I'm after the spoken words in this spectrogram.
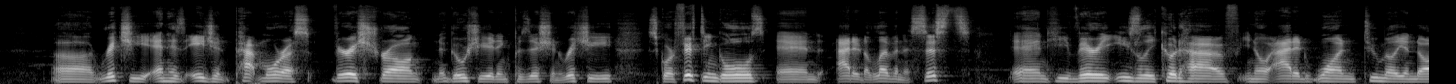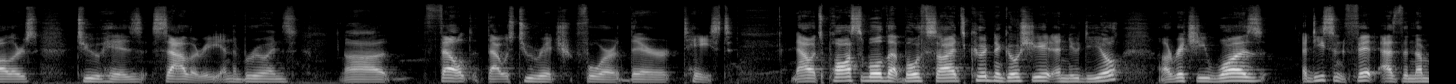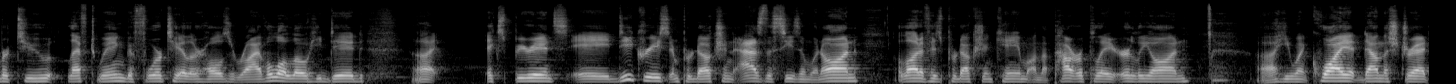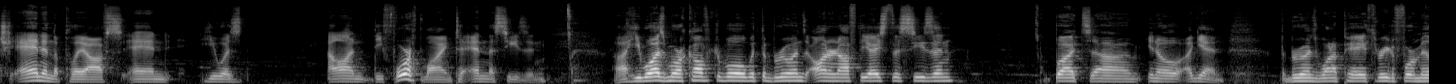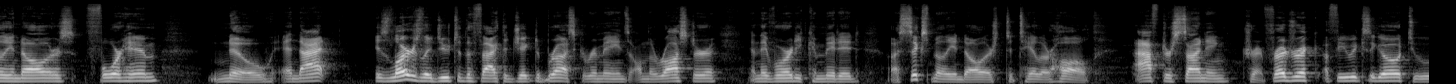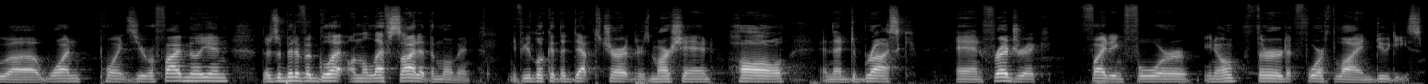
uh, Ritchie and his agent, Pat Morris, very strong negotiating position. Ritchie scored 15 goals and added 11 assists, and he very easily could have, you know, added one, two million dollars to his salary, and the Bruins uh, felt that was too rich for their taste. Now it's possible that both sides could negotiate a new deal. Uh, Ritchie was a decent fit as the number two left wing before Taylor Hall's arrival, although he did uh, experience a decrease in production as the season went on. A lot of his production came on the power play early on. Uh, he went quiet down the stretch and in the playoffs, and he was on the fourth line to end the season. Uh, he was more comfortable with the Bruins on and off the ice this season, but um, you know, again, the Bruins want to pay three to four million dollars for him. No, and that is largely due to the fact that Jake DeBrusk remains on the roster, and they've already committed uh, $6 million to Taylor Hall. After signing Trent Frederic a few weeks ago to uh, 1.05 million, there's a bit of a glut on the left side at the moment. If you look at the depth chart, there's Marchand, Hall, and then DeBrusk and Frederic fighting for, you know, third, fourth line duties.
